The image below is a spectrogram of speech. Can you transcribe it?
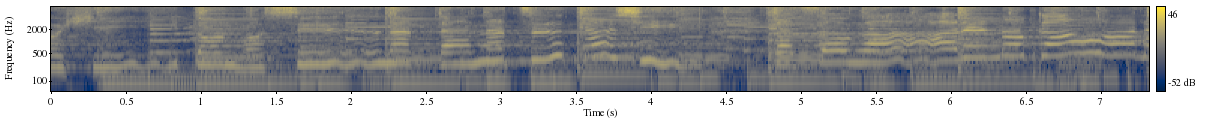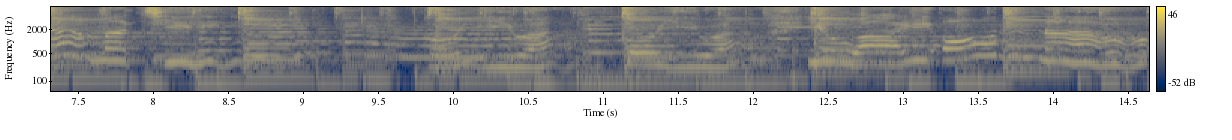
の人の姿懐かしい。黄昏の河原町恋は恋は弱い女を。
